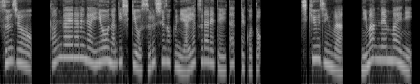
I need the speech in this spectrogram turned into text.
通常、考えられないような儀式をする種族に操られていたってこと。地球人は、2万年前に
